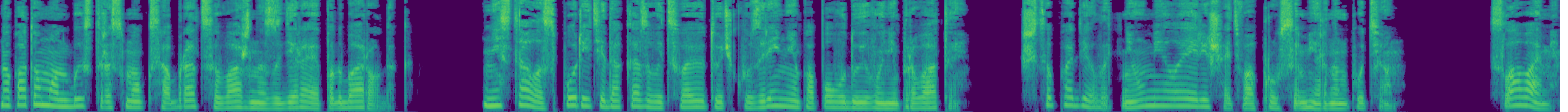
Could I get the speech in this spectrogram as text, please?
Но потом он быстро смог собраться, важно задирая подбородок. Не стала спорить и доказывать свою точку зрения по поводу его неправоты. Что поделать, не умела я решать вопросы мирным путем. Словами,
